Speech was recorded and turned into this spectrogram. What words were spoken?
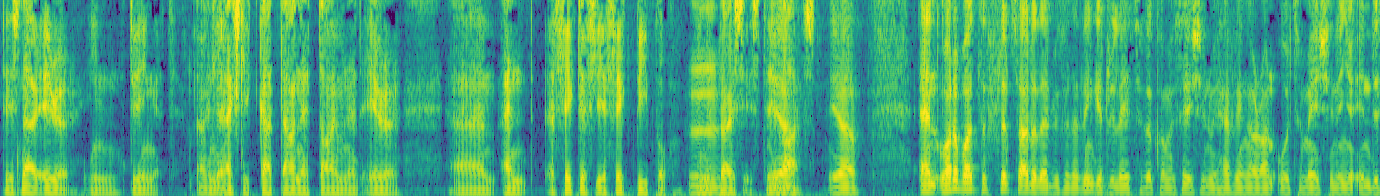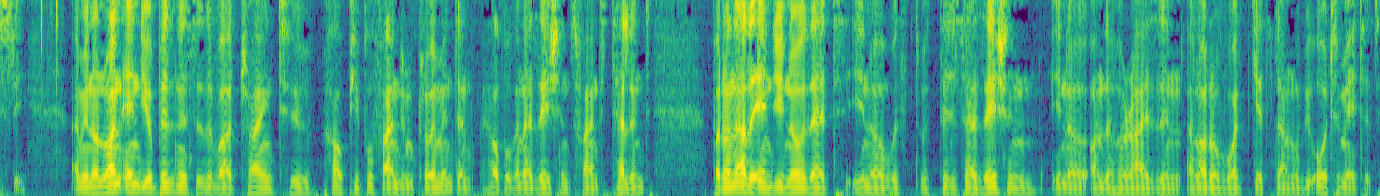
there's no error in doing it. And you actually cut down that time and that error, um, and effectively affect people in the process, their Mm. yeah. lives. Yeah. And what about the flip side of that? Because I think it relates to the conversation we're having around automation in your industry. I mean, on one end, your business is about trying to help people find employment and help organizations find talent. But on the other end, you know that, you know, with, with digitization, you know, on the horizon, a lot of what gets done will be automated.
